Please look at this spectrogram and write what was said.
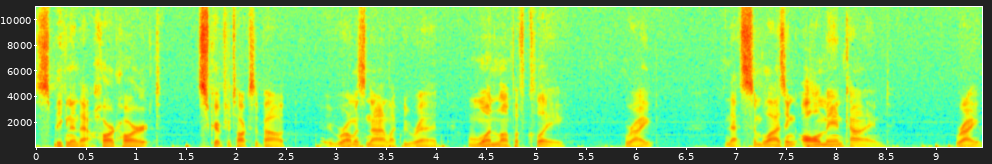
Speaking of that hard heart, Scripture talks about Romans 9, like we read, one lump of clay right? And that's symbolizing all mankind, right?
